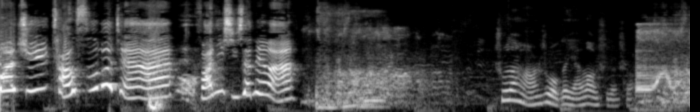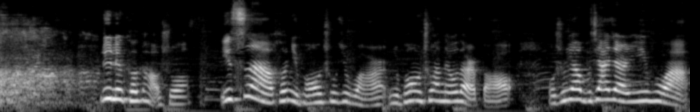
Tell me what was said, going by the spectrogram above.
我去，抢私房钱，哎，罚你洗三天碗。”说的好像是我跟严老师的事儿。绿绿可考说，一次啊和女朋友出去玩，女朋友穿的有点薄，我说要不加件衣服啊，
